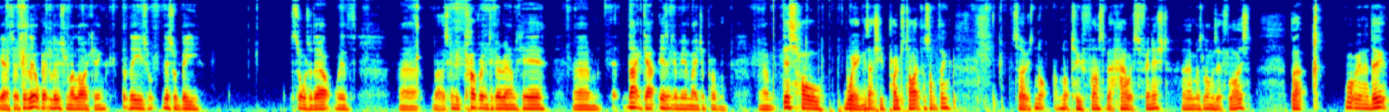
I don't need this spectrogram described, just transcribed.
Yeah so it's a little bit loose for my liking but these this will be sorted out with uh, well it's going to be covering to go around here. Um, that gap isn't going to be a major problem. Um, this whole wing is actually a prototype for something so it's not i'm not too fussed about how it's finished um, as long as it flies. But what we're going to do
